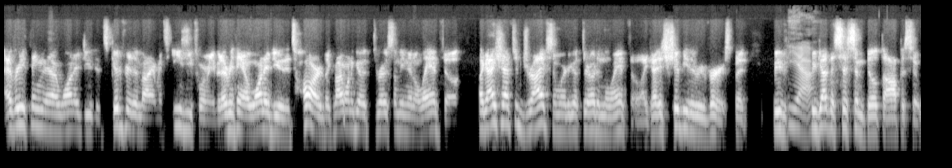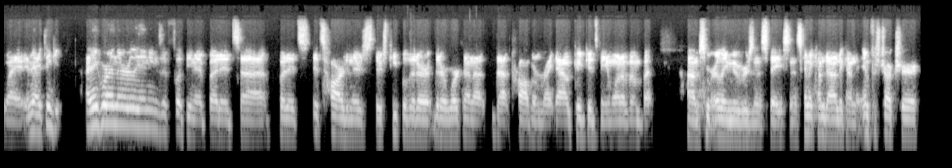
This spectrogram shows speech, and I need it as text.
everything that I want to do that's good for the environment's easy for me, but everything I want to do that's hard, like if I want to go throw something in a landfill, like I should have to drive somewhere to go throw it in the landfill. Like it should be the reverse, but we've yeah. we've got the system built the opposite way. And I think I think we're in the early innings of flipping it, but it's uh but it's it's hard and there's there's people that are that are working on that that problem right now. Good goods being one of them, but um, some early movers in the space. And it's going to come down to kind of infrastructure,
